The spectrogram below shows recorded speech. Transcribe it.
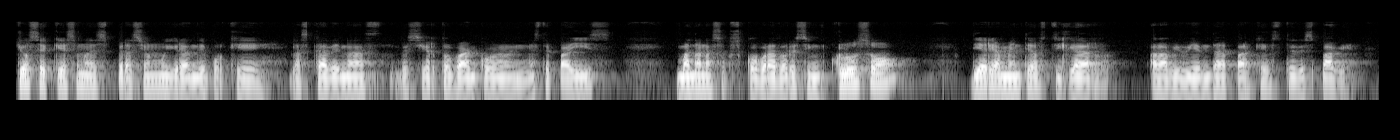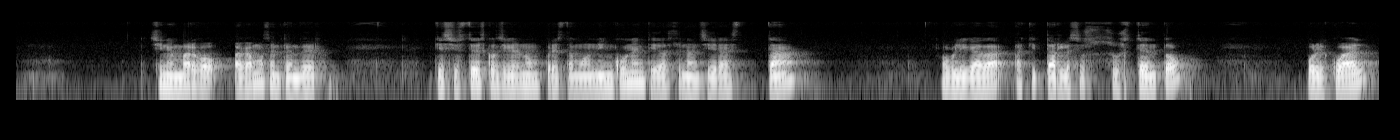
Yo sé que es una desesperación muy grande porque las cadenas de cierto banco en este país mandan a sus cobradores incluso diariamente a hostigar a la vivienda para que ustedes paguen. Sin embargo, hagamos entender que si ustedes consiguieron un préstamo, ninguna entidad financiera está obligada a quitarle su sustento por el cual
